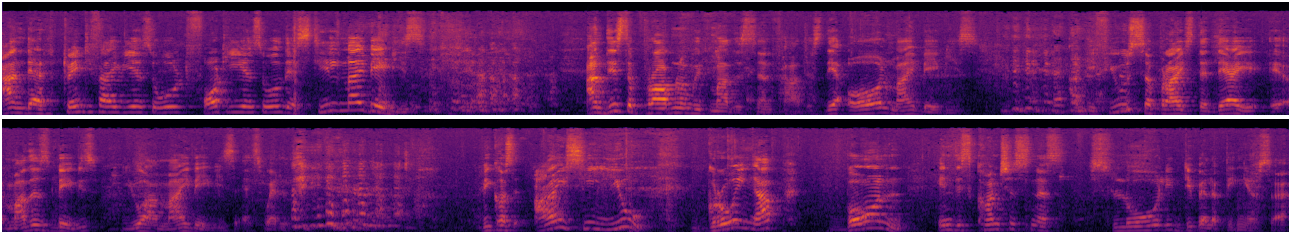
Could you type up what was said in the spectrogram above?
and they're 25 years old, 40 years old, they're still my babies. and this is the problem with mothers and fathers. They're all my babies. and if you're surprised that they're uh, mother's babies, you are my babies as well. because I see you growing up, born in this consciousness slowly developing yourself.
